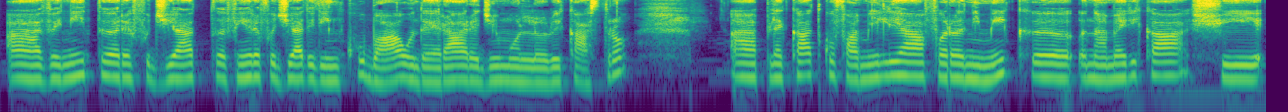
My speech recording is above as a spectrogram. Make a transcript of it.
a venit refugiat, fiind refugiat din Cuba, unde era regimul lui Castro, a plecat cu familia fără nimic uh, în America și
